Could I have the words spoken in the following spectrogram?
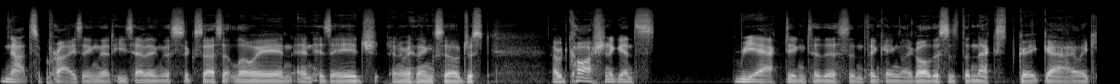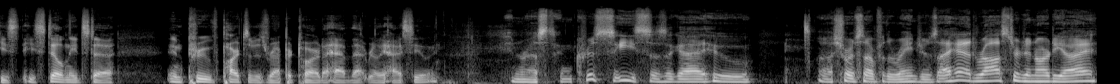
not surprising that he's having this success at low A and, and his age and everything. So just I would caution against reacting to this and thinking like, oh, this is the next great guy. Like he's he still needs to improve parts of his repertoire to have that really high ceiling. Interesting. Chris Seise is a guy who uh, shortstop for the Rangers. I had rostered in RDI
